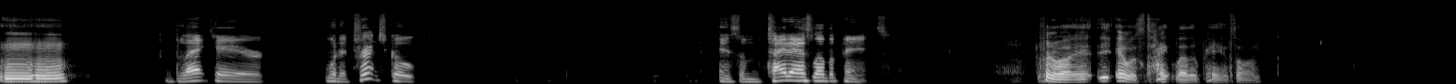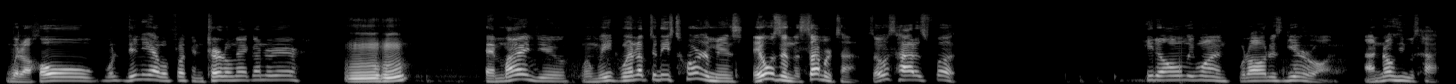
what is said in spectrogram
Mm-hmm. black hair, with a trench coat and some tight ass leather pants. Pretty well, it, it- it was tight leather pants on. With a whole, what, didn't he have a fucking turtleneck under there? Mm-hmm. And mind you, when we went up to these tournaments, it was in the summertime, so it was hot as fuck. He the only one with all this gear on. I know he was hot.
